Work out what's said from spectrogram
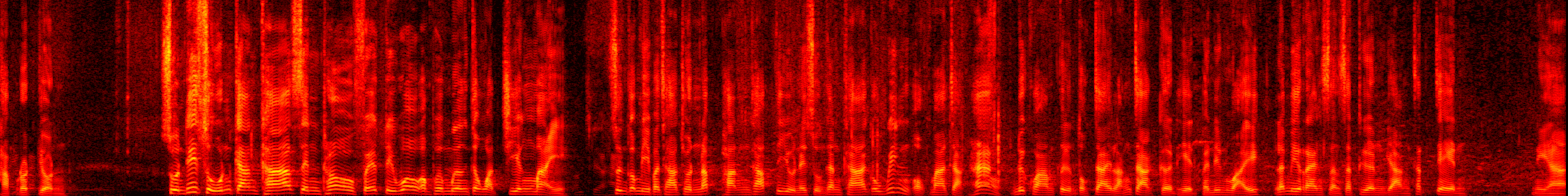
ทับรถยนต์ ส่วนที่ศูนย์การค้าเซ็นทรัลเฟสติวัลอำเภอเมืองจังหวัดเชียงใหม่ ซึ่งก็มีประชาชนนับพันครับ ที่อยู่ในศูนย์การค้าก็วิ่งออกมาจากห้าง ด้วยความตื่นตกใจหลังจากเกิดเหตุแผ่นดินไหว และมีแรงสั่นสะเทือนอย่างชัดเจนนี่ฮะ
